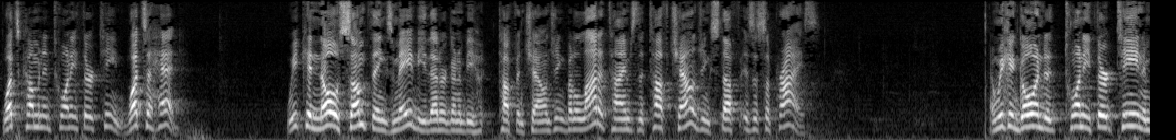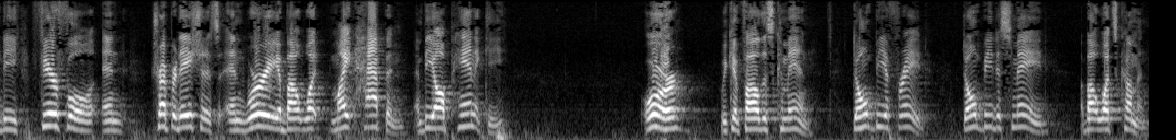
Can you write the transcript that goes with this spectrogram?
What's coming in 2013? What's ahead? We can know some things maybe that are going to be tough and challenging, but a lot of times the tough, challenging stuff is a surprise. And we can go into 2013 and be fearful and trepidatious and worry about what might happen and be all panicky. Or we can follow this command. Don't be afraid. Don't be dismayed about what's coming.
